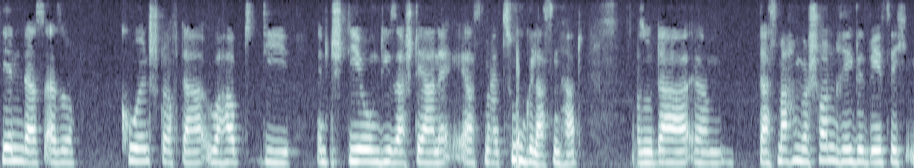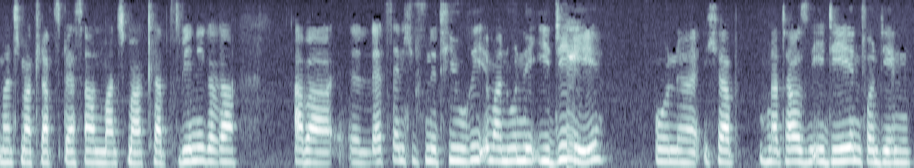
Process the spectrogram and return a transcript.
hin, dass also Kohlenstoff da überhaupt die Entstehung dieser Sterne erstmal zugelassen hat. Also da, ähm, das machen wir schon regelmäßig. Manchmal klappt's besser und manchmal klappt's weniger. Aber äh, letztendlich ist eine Theorie immer nur eine Idee. Und äh, ich habe 100.000 Ideen, von denen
